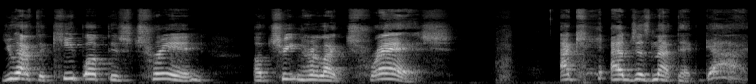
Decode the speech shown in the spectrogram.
you have to keep up this trend of treating her like trash. I can't, I'm just not that guy.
